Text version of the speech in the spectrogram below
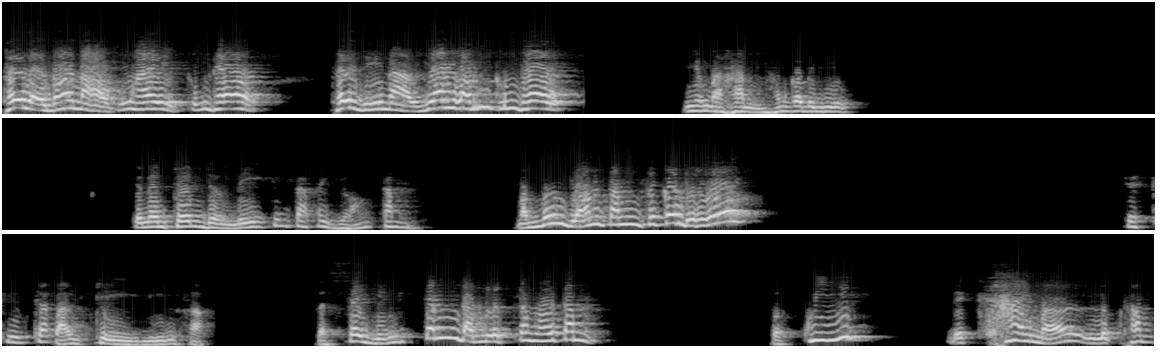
thấy lời nói nào cũng hay, cũng theo thấy vị nào gian lắm cũng theo. Nhưng mà hành không có bao nhiêu. Cho nên trên đường đi chúng ta phải dọn tâm. Mà muốn dọn tâm phải có đường lối. Cho kêu các bạn trì niệm Phật là xây dựng chấn động lực trong nội tâm và quy nhất để khai mở lục thông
